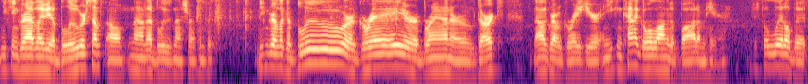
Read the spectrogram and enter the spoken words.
You can grab maybe a blue or something. Oh, no, that blue's not sharpened, but you can grab like a blue or a gray or a brown or a dark. I'll grab a gray here, and you can kind of go along the bottom here, just a little bit,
